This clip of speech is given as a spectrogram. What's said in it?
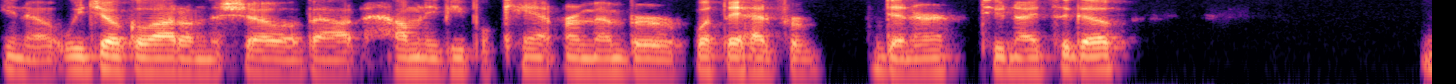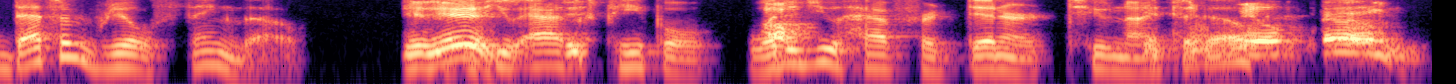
you know, we joke a lot on the show about how many people can't remember what they had for dinner two nights ago. That's a real thing, though. It is. If you ask It- people, what Oh. did you have for dinner two nights ago? real thing.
